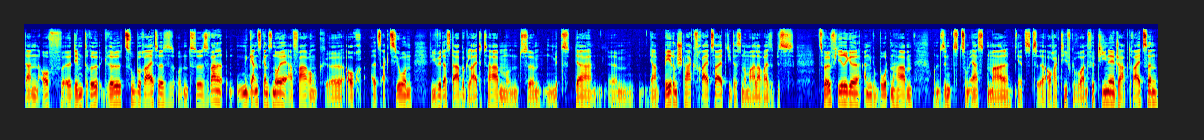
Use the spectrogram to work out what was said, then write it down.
dann auf äh, dem Drill, Grill zubereitet und äh, es war eine ganz, ganz neue Erfahrung, äh, auch als Aktion, wie wir das da begleitet haben und ähm, mit der ähm, ja, Bärenstark-Freizeit, die das normalerweise bis Zwölfjährige angeboten haben und sind zum ersten Mal jetzt äh, auch aktiv geworden für Teenager ab 13.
